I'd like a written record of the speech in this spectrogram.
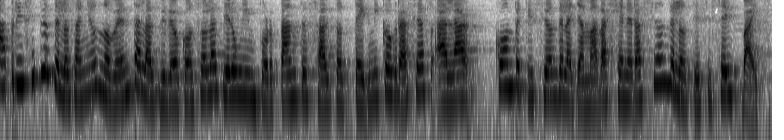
A principios de los años 90 las videoconsolas dieron un importante salto técnico gracias a la competición de la llamada generación de los 16 bytes,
